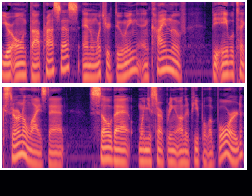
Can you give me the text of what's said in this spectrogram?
your own thought process and what you're doing and kind of be able to externalize that so that when you start bringing other people aboard,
